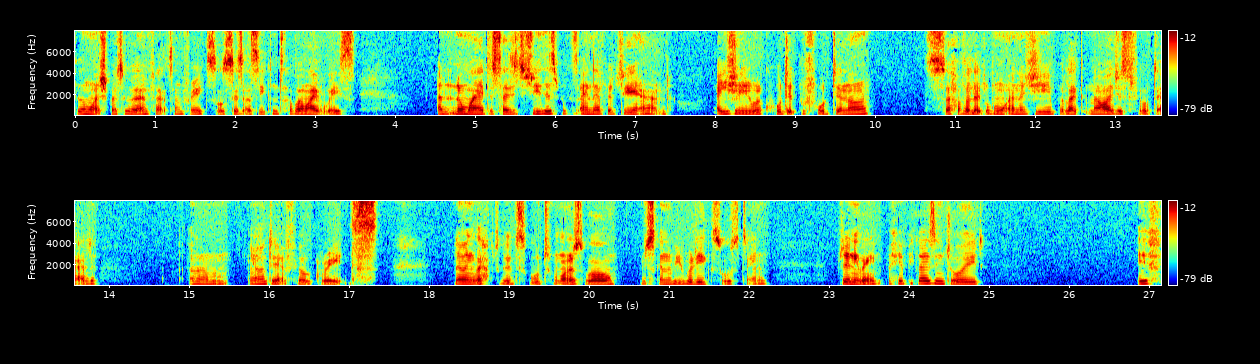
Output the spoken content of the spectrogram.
feel much better. But in fact, I'm very exhausted, as you can tell by my voice. I don't know why I decided to do this because I never do, and I usually record it before dinner so I have a little more energy, but like now I just feel dead. Um, yeah, I don't feel great. Knowing that I have to go to school tomorrow as well, it's gonna be really exhausting. But anyway, I hope you guys enjoyed. If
